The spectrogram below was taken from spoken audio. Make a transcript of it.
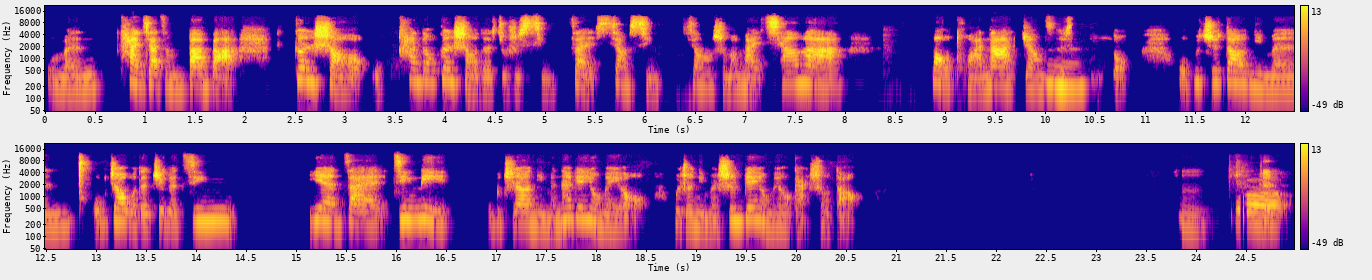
我们看一下怎么办吧。更少，我看到更少的就是行在像行像什么买枪啊、抱团呐这样子的行动。我不知道你们，我不知道我的这个经验在经历，我不知道你们那边有没有，或者你们身边有没有感受到。嗯，我。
